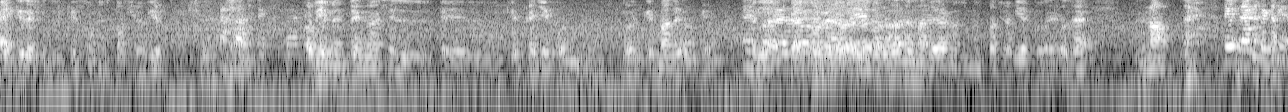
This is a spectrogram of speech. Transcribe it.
hay que definir qué es un espacio abierto. Sí. Ajá, exacto. Obviamente no es el, el que es callejón, ¿no? ¿Qué madero qué es? El. El corredor, el madera. corredor de madera no es un espacio abierto, ¿eh? o sea, no. La sección,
